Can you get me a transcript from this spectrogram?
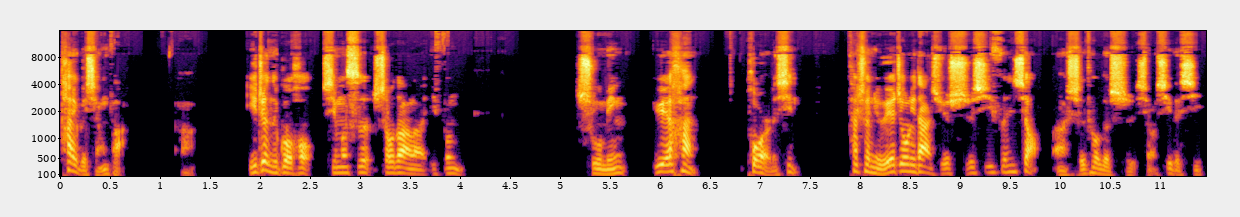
他有个想法啊。”一阵子过后，西蒙斯收到了一封。署名约翰·托尔的信，他是纽约州立大学石溪分校啊，石头的石，小溪的溪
